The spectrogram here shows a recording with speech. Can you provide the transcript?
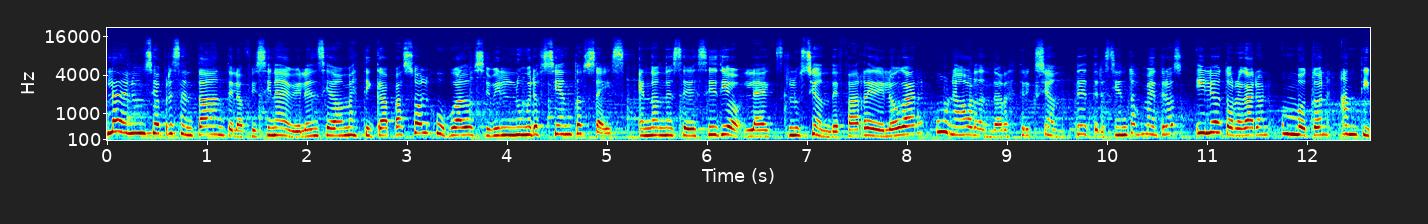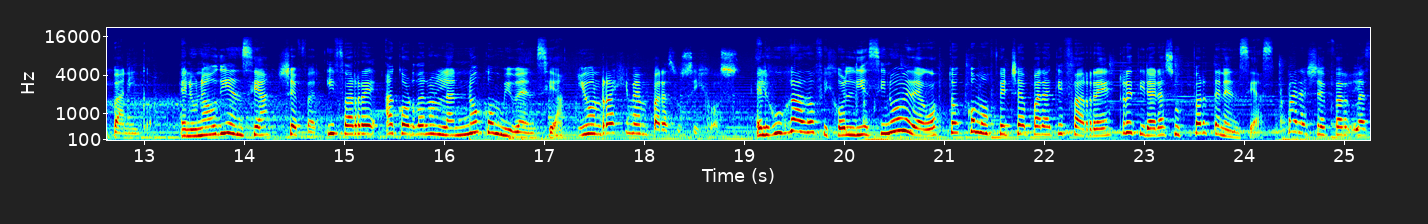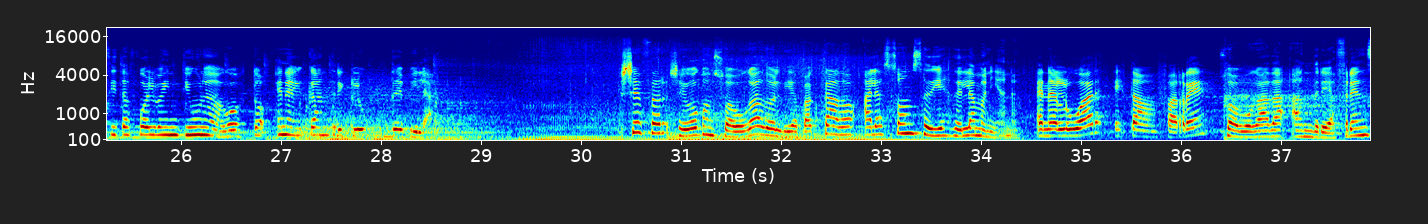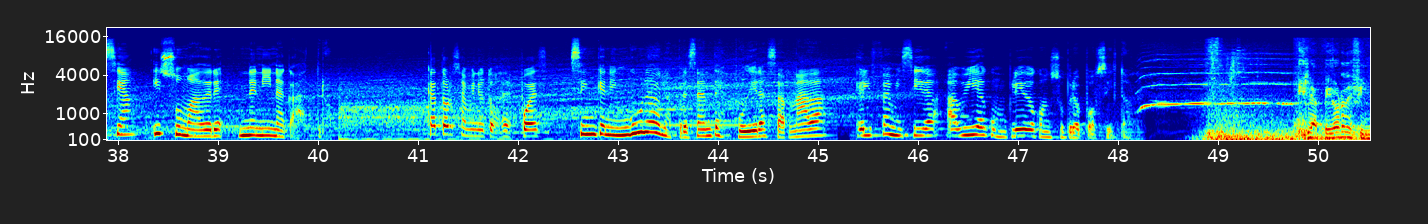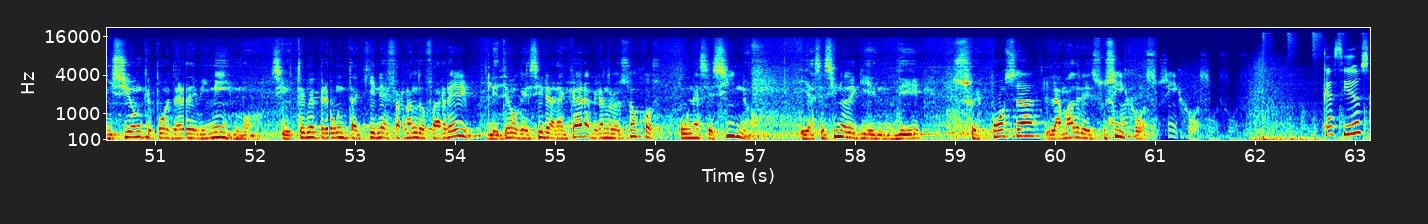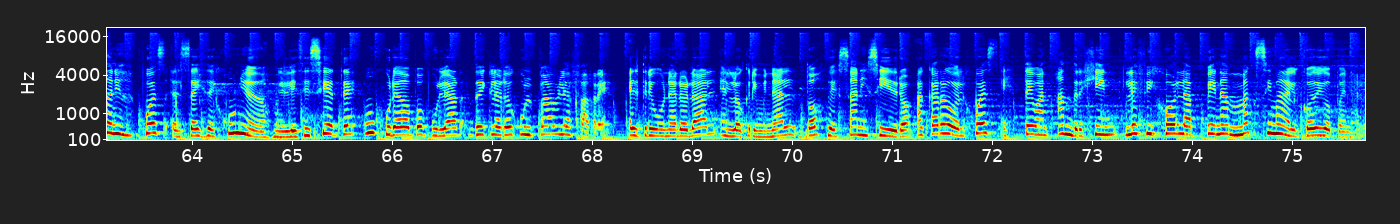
La denuncia presentada ante la Oficina de Violencia Doméstica pasó al Juzgado Civil número 106, en donde se decidió la exclusión de Farré del hogar, una orden de restricción de 300 metros y le otorgaron un botón antipánico. En una audiencia, Sheffer y Farré acordaron la no convivencia y un régimen para sus hijos. El juzgado fijó el 19 de agosto como fecha para que Farré retirara sus pertenencias. Para Sheffer, la cita fue el 21 de agosto en el Country Club de Pilar. Sheffer llegó con su abogado el día pactado a las 11.10 de la mañana. En el lugar estaban Farré, su abogada Andrea Frencia y su madre Nenina Castro. 14 minutos después, sin que ninguno de los presentes pudiera hacer nada, el femicida había cumplido con su propósito. Es la peor definición que puedo tener de mí mismo. Si usted me pregunta quién es Fernando Farré, le tengo que decir a la cara, mirando los ojos, un asesino. ¿Y asesino de quién? De su esposa, la madre de sus hijos. Casi dos años después, el 6 de junio de 2017, un jurado popular declaró culpable a Farré. El Tribunal Oral en lo Criminal 2 de San Isidro, a cargo del juez Esteban Andrejín, le fijó la pena máxima del Código Penal.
